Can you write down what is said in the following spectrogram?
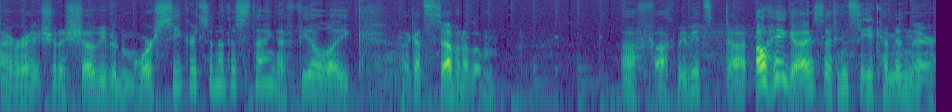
Alright, should I shove even more secrets into this thing? I feel like I got seven of them. Oh, fuck. Maybe it's done. Oh, hey, guys. I didn't see you come in there.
